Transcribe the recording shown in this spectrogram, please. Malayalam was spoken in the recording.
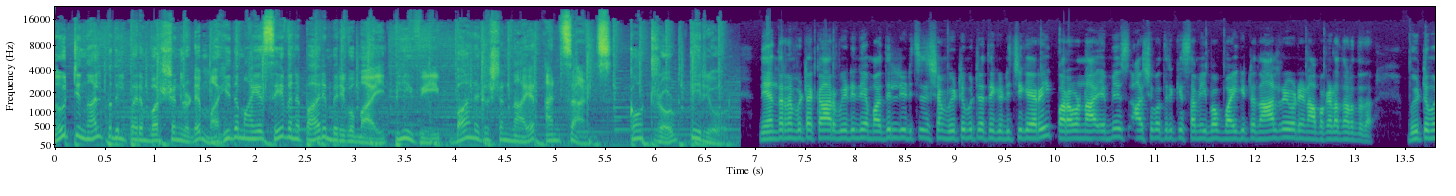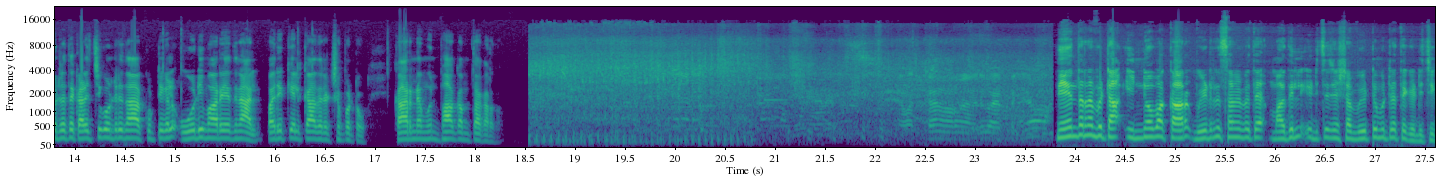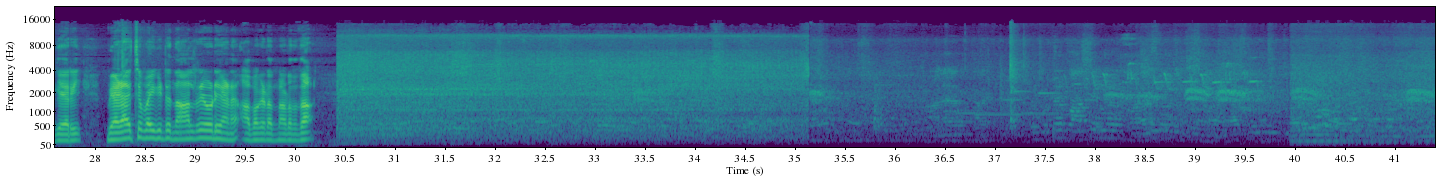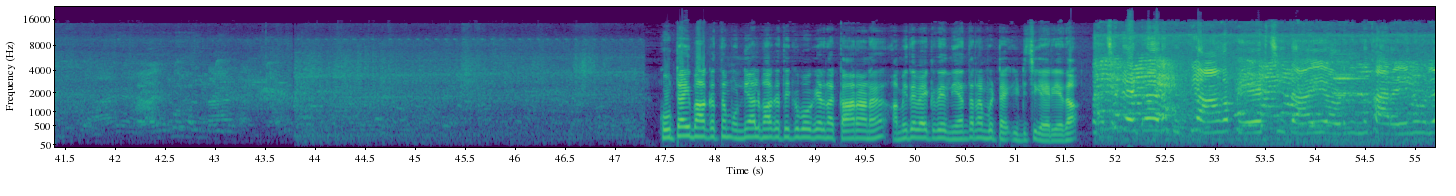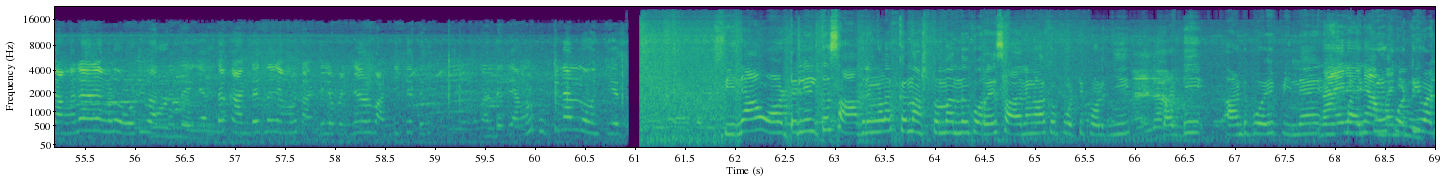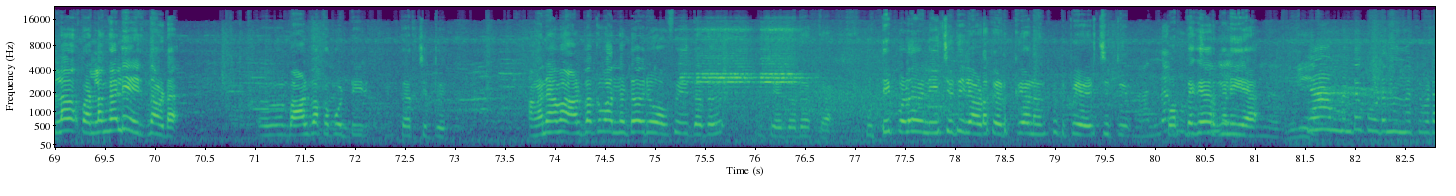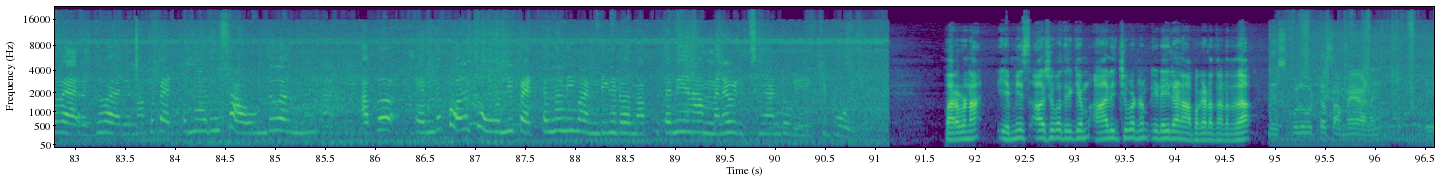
നൂറ്റി നാൽപ്പതിൽ പരം വർഷങ്ങളുടെ മഹിതമായ സേവന പാരമ്പര്യവുമായി P V Balakrishnan Nair and sons court road Tirur. നിയന്ത്രണം വിട്ട കാർ വീടിന്റെ മതിലിടിച്ച ശേഷം വീട്ടുമുറ്റത്തേക്ക് ഇടിച്ചു കയറി പറവണ്ണ എം എസ് ആശുപത്രിക്ക് സമീപം വൈകിട്ട് നാലരയോടെയാണ് അപകടം നടന്നത്. വീട്ടുമുറ്റത്ത് കളിച്ചുകൊണ്ടിരുന്ന കുട്ടികൾ ഓടിമാറിയതിനാൽ പരിക്കേൽക്കാതെ രക്ഷപ്പെട്ടു. കാറിന്റെ മുൻഭാഗം തകർന്നു. നിയന്ത്രണം വിട്ട ഇന്നോവ കാർ വീടിന് സമീപത്തെ മതിൽ ഇടിച്ച ശേഷം വീട്ടുമുറ്റത്തേക്ക് ഇടിച്ചു കയറി. വ്യാഴാഴ്ച വൈകിട്ട് നാലരയോടെയാണ് അപകടം നടന്നത്. കൂട്ടായി ഭാഗത്തും ഉണ്ണിയാൽ ഭാഗത്തേക്ക് പോകുന്ന കാറാണ് അമിത വേഗതയിൽ നിയന്ത്രണം വിട്ട് ഇടിച്ചു കയറിയത്. ആകെ പേടിച്ചിതായി അവിടെ നിന്ന് കരയിലുമില്ല അങ്ങനെയാണ് ഞങ്ങൾ ഓടി വന്നത്. എന്താ കണ്ടെന്ന് ഞങ്ങൾ കണ്ടില്ല. പിന്നെ ഞങ്ങൾ വണ്ടിക്കിട്ട് കണ്ടത് ഞങ്ങൾ കുട്ടിനാണ് നോക്കിയത്. പിന്നെ ആ ഹോട്ടലിലേക്ക് സാധനങ്ങളൊക്കെ നഷ്ടം വന്ന് കുറേ സാധനങ്ങളൊക്കെ പൊട്ടി പൊളിഞ്ഞ് വണ്ടി ആണ്ട് പോയി. പിന്നെ പൊട്ടി വെള്ള വള്ളം കളിയായിരുന്നു അവിടെ. വാൾവൊക്കെ ബാൾബൊക്കെ പൊട്ടി തെറിച്ചിട്ട്. അങ്ങനെ ആ ബാൾബൊക്കെ വന്നിട്ട് ഒരു ഓഫ് ചെയ്തത് ചെയ്തതൊക്കെ. കുട്ടി ഇപ്പോഴും എണീച്ചിട്ടില്ല. അവിടെ കിടക്കുകയാണ്. കുട്ടി പേടിച്ചിട്ട്. പുറത്തേക്ക് ഇറങ്ങണില്ല. ഞാൻ അമ്മന്റെ കൂടെ നിന്നിട്ട് ഇവിടെ വിറക് വരുന്നു അപ്പോൾ പെട്ടെന്ന് അവിടെ സൗണ്ട് വന്നു. അപ്പോൾ എന്തൊക്കെ പോലെ തോന്നി? പെട്ടെന്നാണ് ഈ വണ്ടി ഇങ്ങോട്ട് വന്നത്. അപ്പോൾ തന്നെ ഞാൻ അമ്മനെ വിളിച്ചു ഉള്ളിലേക്ക് പോയി. പറവണ എം എസ് ആശുപത്രിക്കും ആലിച്ചുവട്ടം ഇടയിലാണ് അപകടം നടന്നത്. സ്കൂൾ വിട്ട സമയമാണ്.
